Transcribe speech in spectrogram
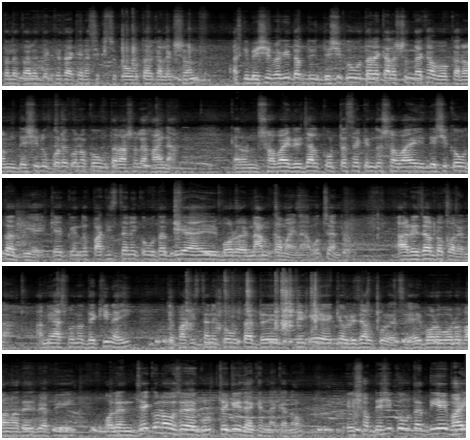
তাহলে তাহলে দেখতে থাকেন আছে কিছু কবুতর কালেকশন আজকে বেশিরভাগই তো দেশি কবুতরের কালেকশন দেখাবো, কারণ দেশির উপরে কোনো কবুতর আসলে হয় না। কারণ সবাই রেজাল্ট করতেছে কিন্তু সবাই দেশি কবুতর দিয়ে, কেউ কিন্তু পাকিস্তানি কবুতর দিয়ে বড় নাম কামায় না, বুঝছেন? আর রেজাল্টও করে না। আমি আজ পর্যন্ত দেখি নাই যে পাকিস্তানি কবুতর থেকে কেউ রেজাল্ট করেছে। এই বড় বড় বাংলাদেশ ব্যাপী বলেন যে কোনো গ্রুপ থেকেই দেখেন না কেন, এই সব দেশি কবুতর দিয়েই ভাই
